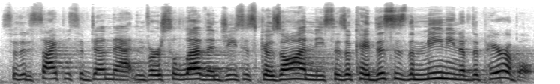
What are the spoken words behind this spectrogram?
So the disciples have done that. In verse 11, Jesus goes on and he says, Okay, this is the meaning of the parable.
